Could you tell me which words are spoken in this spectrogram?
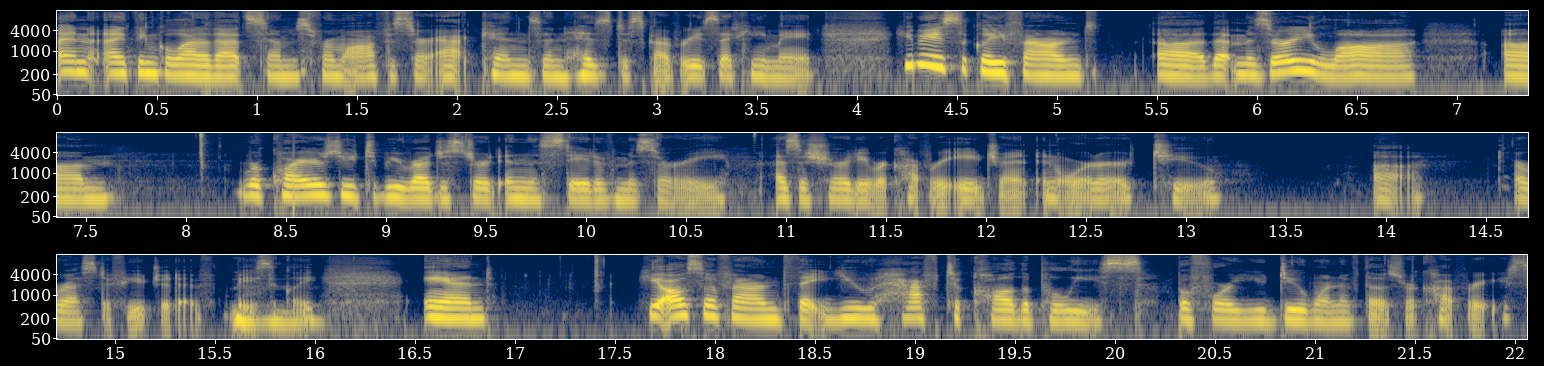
And I think a lot of that stems from Officer Atkins and his discoveries that he made. He basically found uh, that Missouri law um, requires you to be registered in the state of Missouri as a surety recovery agent in order to uh, arrest a fugitive, basically. And he also found that you have to call the police before you do one of those recoveries.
